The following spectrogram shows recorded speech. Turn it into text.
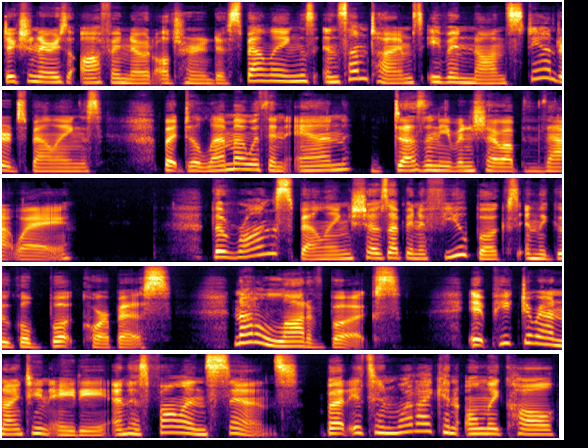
Dictionaries often note alternative spellings and sometimes even non standard spellings, but dilemma with an N doesn't even show up that way. The wrong spelling shows up in a few books in the Google Book corpus. Not a lot of books. It peaked around 1980 and has fallen since, but it's in what I can only call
